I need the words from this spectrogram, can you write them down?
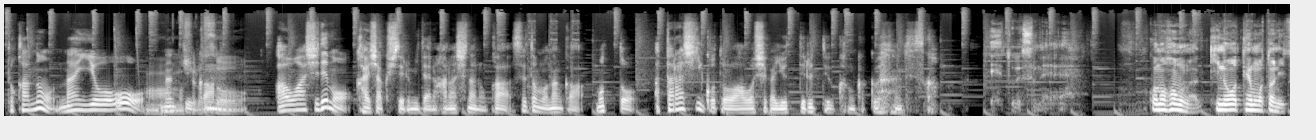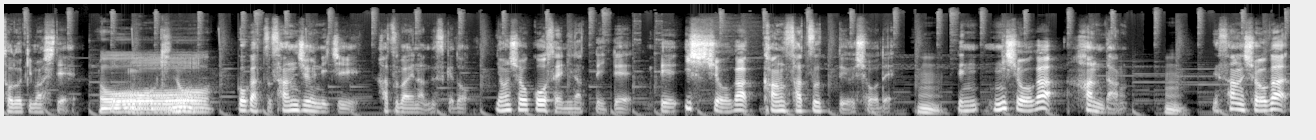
とかの内容をなんていうか青足でも解釈してるみたいな話なのかそれともなんかもっと新しいことを青足が言ってるっていう感覚なんですか？えっ、とですね。この本が昨日手元に届きまして、おー。5月30日発売なんですけど、4章構成になっていて、で、1章が観察っていう章で、うん。で、2章が判断、うん。で、3章が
